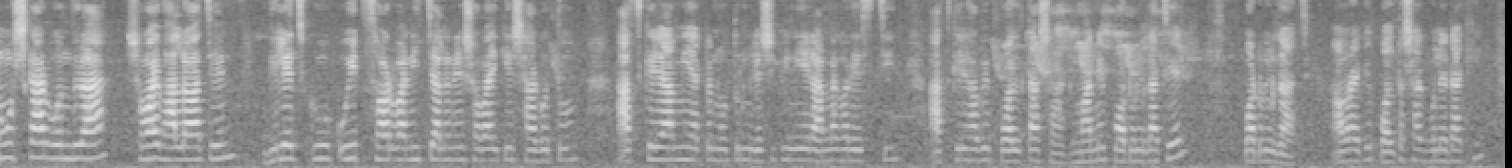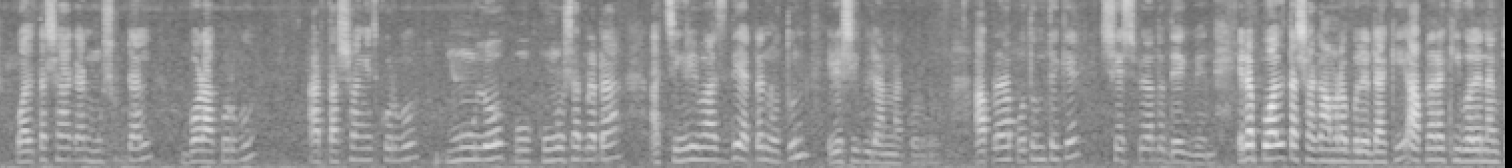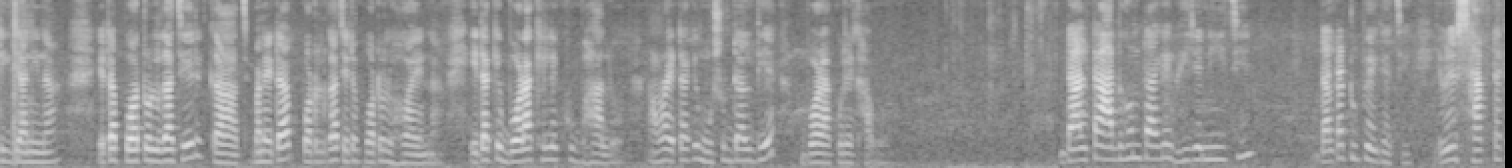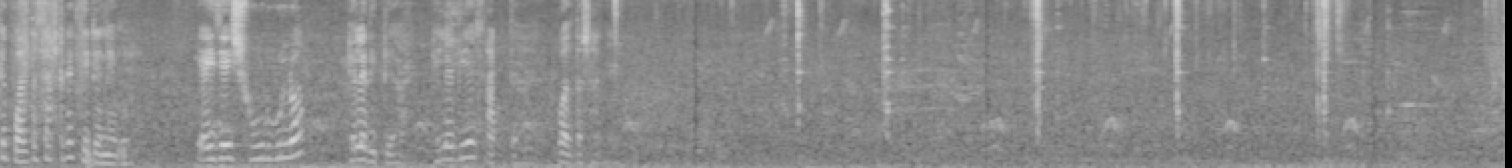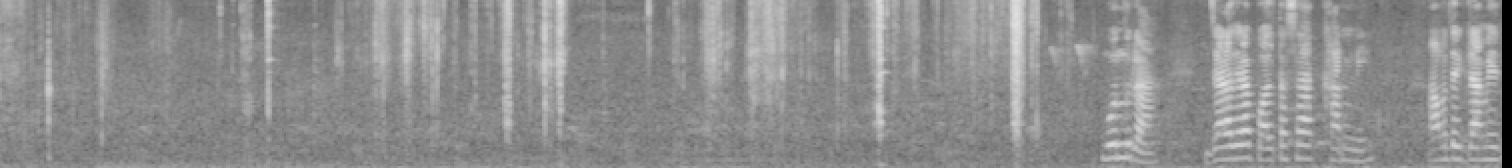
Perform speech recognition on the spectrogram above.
নমস্কার বন্ধুরা, সবাই ভালো আছেন? ভিলেজ কুক উইথ সরবানির চ্যানেলে সবাইকে স্বাগত। আজকে আমি একটা নতুন রেসিপি নিয়ে রান্নাঘরে এসেছি। আজকে হবে পলতা শাক মানে পটল গাছের পটল গাছ। আমরা একে পলতা শাক বলে ডাকি। পলতা শাক আর মুসুর ডাল বড়া করব, আর তার সঙ্গে করব মূলো কুমড়ো শাক ডাঁটা আর চিংড়ি মাছ দিয়ে একটা নতুন রেসিপি রান্না করব। আপনারা প্রথম থেকে শেষ পর্যন্ত দেখবেন। এটা পলতা শাক আমরা বলে ডাকি। আপনারা কি বলেন আমি ঠিক জানি না। এটা পটল গাছের গাছ। মানে এটা পটল গাছ, এটা পটল হয় না। এটাকে বড়া খেলে খুব ভালো। আমরা এটাকে মুসুর ডাল দিয়ে বড়া করে খাব। ডালটা আধ ঘণ্টা আগে ভিজে নিয়েছি। ডালটা টুপে গেছে। এবারে শাকটাকে, পলতা শাকটাকে কেটে নেব। এই যে সুরগুলো ফেলে দিতে হয়। ফেলে দিয়ে কাটতে হয় পলতা শাকে। বন্ধুরা যারা যারা পলতা শাক খাননি আমাদের গ্রামে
